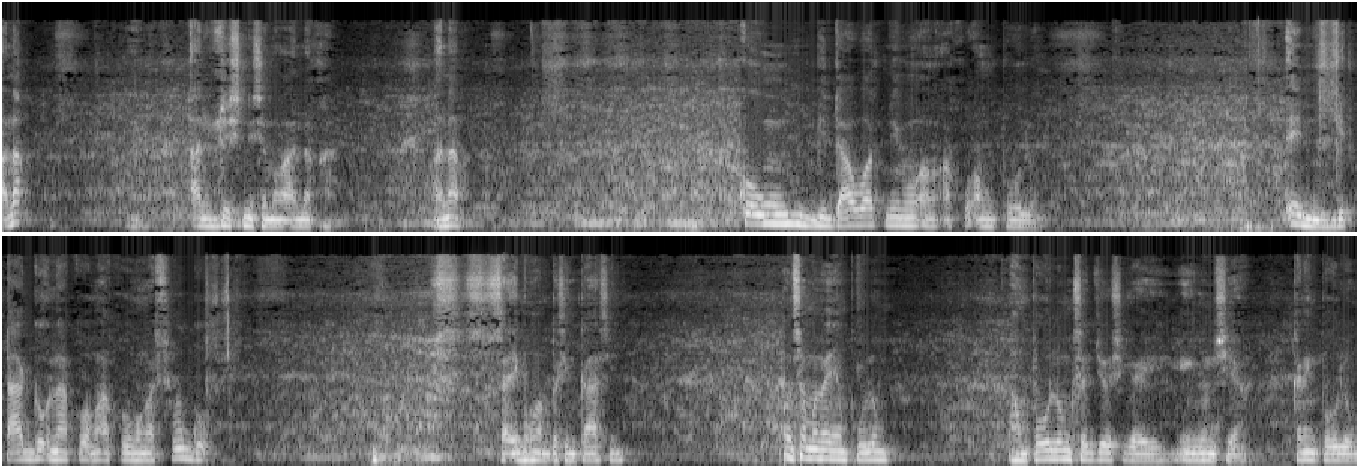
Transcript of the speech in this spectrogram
anak address ni sa mga anak. Anak kung gidawat nimo ang ako ang pulong in gitago na ko ang ako mga sugo sa imong kasing-kasing unsa mo na yung pulong? Ang pulong sa Dios kay ingon siya kaning pulong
